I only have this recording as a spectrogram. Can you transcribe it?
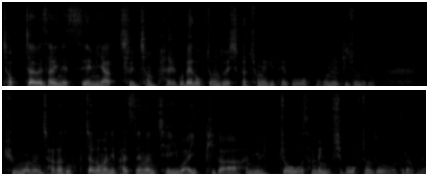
적자 회사인 SM이 약 7,800억 정도의 시가총액이 되고 오늘 기준으로 규모는 작아도 흑자가 많이 발생한 JYP가 한 1조 365억 정도더라고요.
